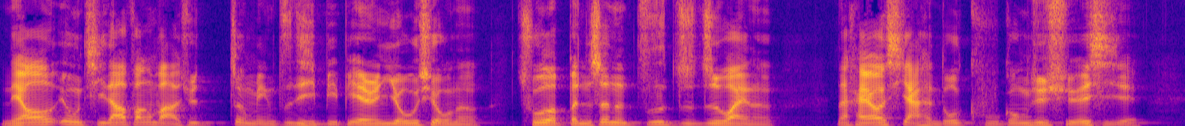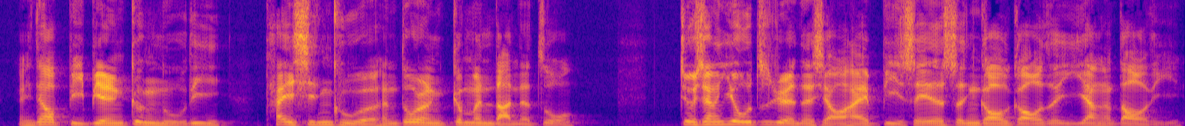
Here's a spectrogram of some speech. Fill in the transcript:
你要用其他方法去证明自己比别人优秀呢？除了本身的资质之外呢？那还要下很多苦功去学习，一定要比别人更努力，太辛苦了，很多人根本懒得做。就像幼稚园的小孩比谁的身高高这一样的道理。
